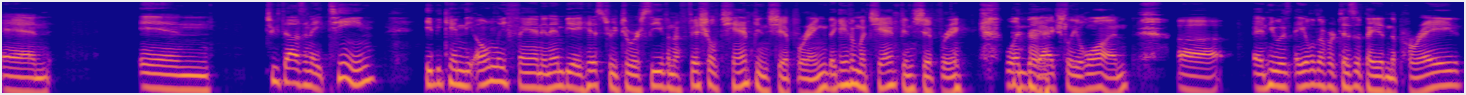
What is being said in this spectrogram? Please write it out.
And in 2018, he became the only fan in NBA history to receive an official championship ring. They gave him a championship ring when they actually won. Uh, and he was able to participate in the parade.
